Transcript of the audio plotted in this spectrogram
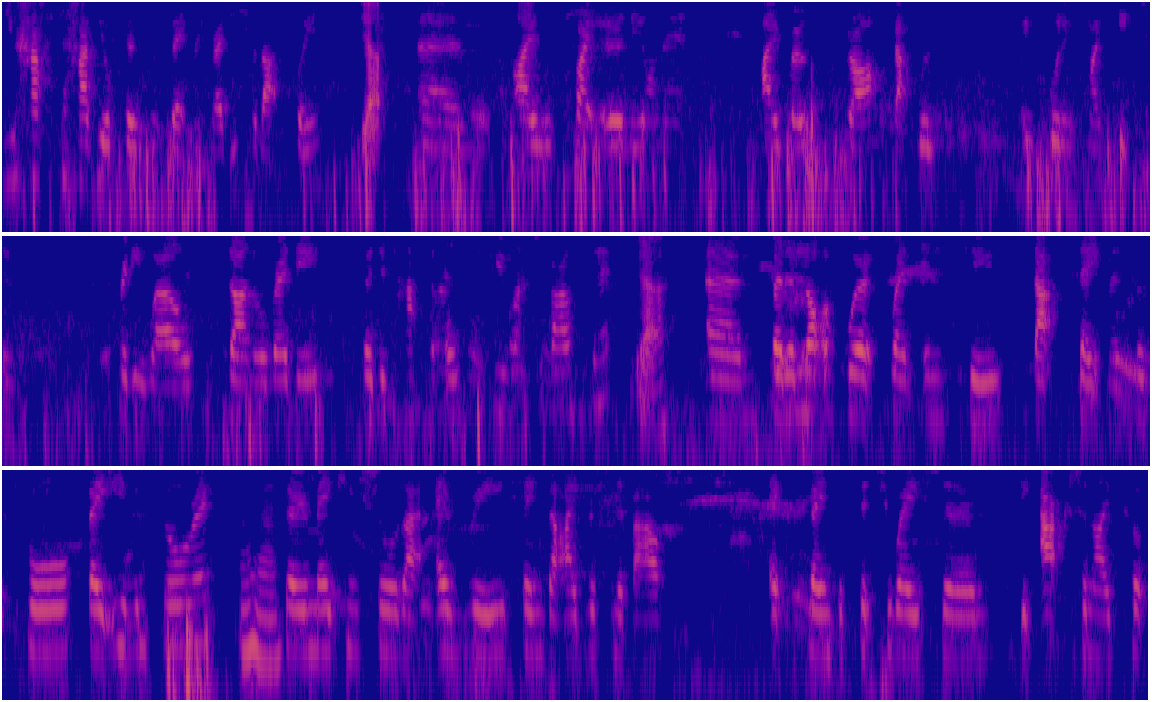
you have to have your personal statement ready for that point. Yeah. Um, I was quite early on it. I wrote a draft that was, according to my teachers, pretty well done already, so I didn't have to alter too much about it. Yeah. Um, but a lot of work went into that statement before they even saw it. Mm-hmm. So making sure that everything that I'd written about explained the situation, the action I took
